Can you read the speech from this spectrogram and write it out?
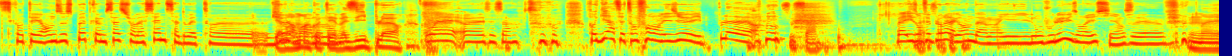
c'est- Quand t'es on the spot comme ça sur la scène, ça doit être euh, Il y a violent vraiment un côté, vas-y, pleure. Ouais, ouais, c'est ça. Regarde cet enfant dans les yeux et pleure. C'est ça. Bah, ils ont Ouais, fait pleurer peu la grande dame. hein. Ils l'ont voulu, ils ont réussi. hein. Euh, Ouais.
